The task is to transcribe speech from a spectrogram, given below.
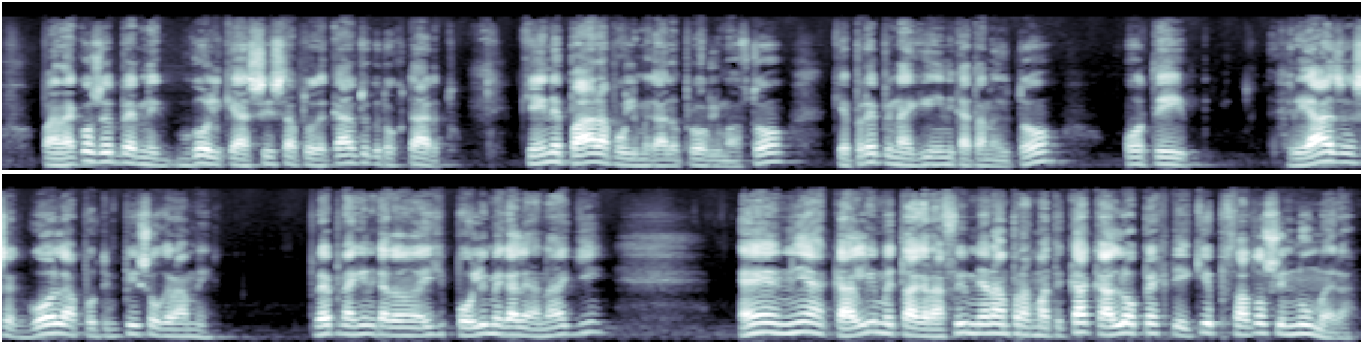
Ο Παναθηναϊκός δεν παίρνει γκολ και assist από το δεκάρι και το χτάρι του. Και είναι πάρα πολύ μεγάλο πρόβλημα αυτό και πρέπει να γίνει κατανοητό ότι χρειάζεσαι γκολ από την πίσω γραμμή. Πρέπει να γίνει κατανοητό. Έχει πολύ μεγάλη ανάγκη ε, μια καλή μεταγραφή, μια ένα πραγματικά καλό παίχτη εκεί που θα δώσει νούμερα.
